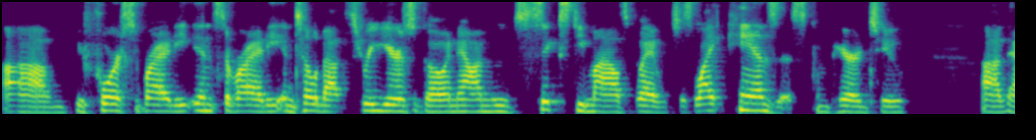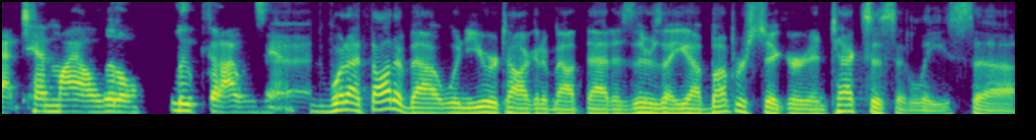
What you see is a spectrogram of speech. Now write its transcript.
um, before sobriety, in sobriety, until about three years ago. And now I moved 60 miles away, which is like Kansas compared to uh, that 10 mile little loop that I was in. What I thought about when you were talking about that is there's a, a bumper sticker in Texas, at least. because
